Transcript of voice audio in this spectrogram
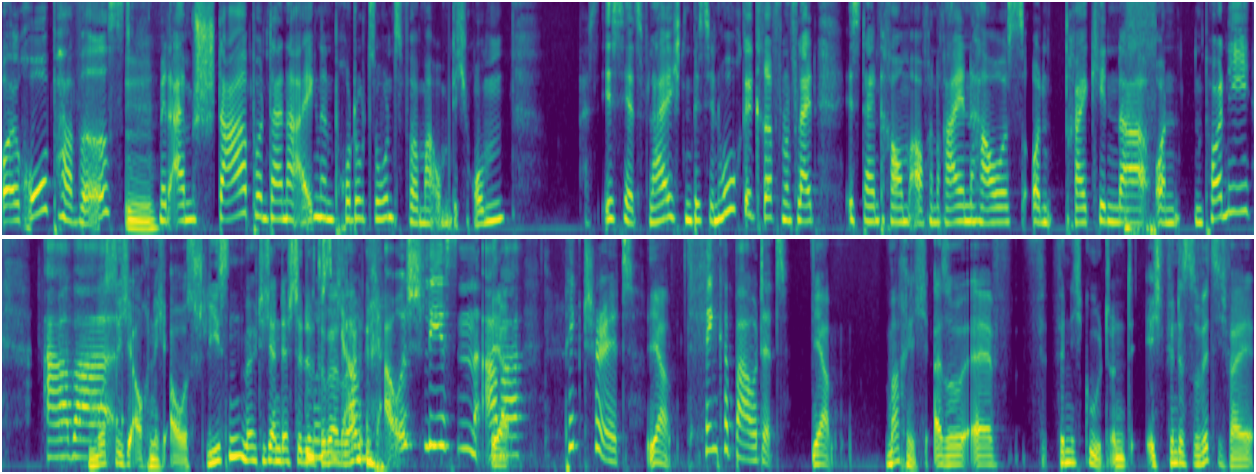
Europa wirst, mhm. mit einem Stab und deiner eigenen Produktionsfirma um dich rum, das ist jetzt vielleicht ein bisschen hochgegriffen und vielleicht ist dein Traum auch ein Reihenhaus und drei Kinder und ein Pony, aber muss ich auch nicht ausschließen, möchte ich an der Stelle sogar sagen. Muss ich auch nicht ausschließen, aber ja. picture it. Ja. Think about it. Ja, mache ich. Also äh, finde ich gut und ich finde es so witzig, weil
